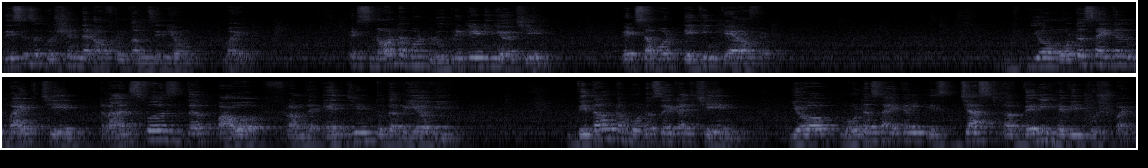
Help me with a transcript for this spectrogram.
This is a question that often comes in your mind. It's not about lubricating your chain, it's about taking care of it. Your motorcycle bike chain transfers the power from the engine to the rear wheel. Without a motorcycle chain, your motorcycle is just a very heavy push bike.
